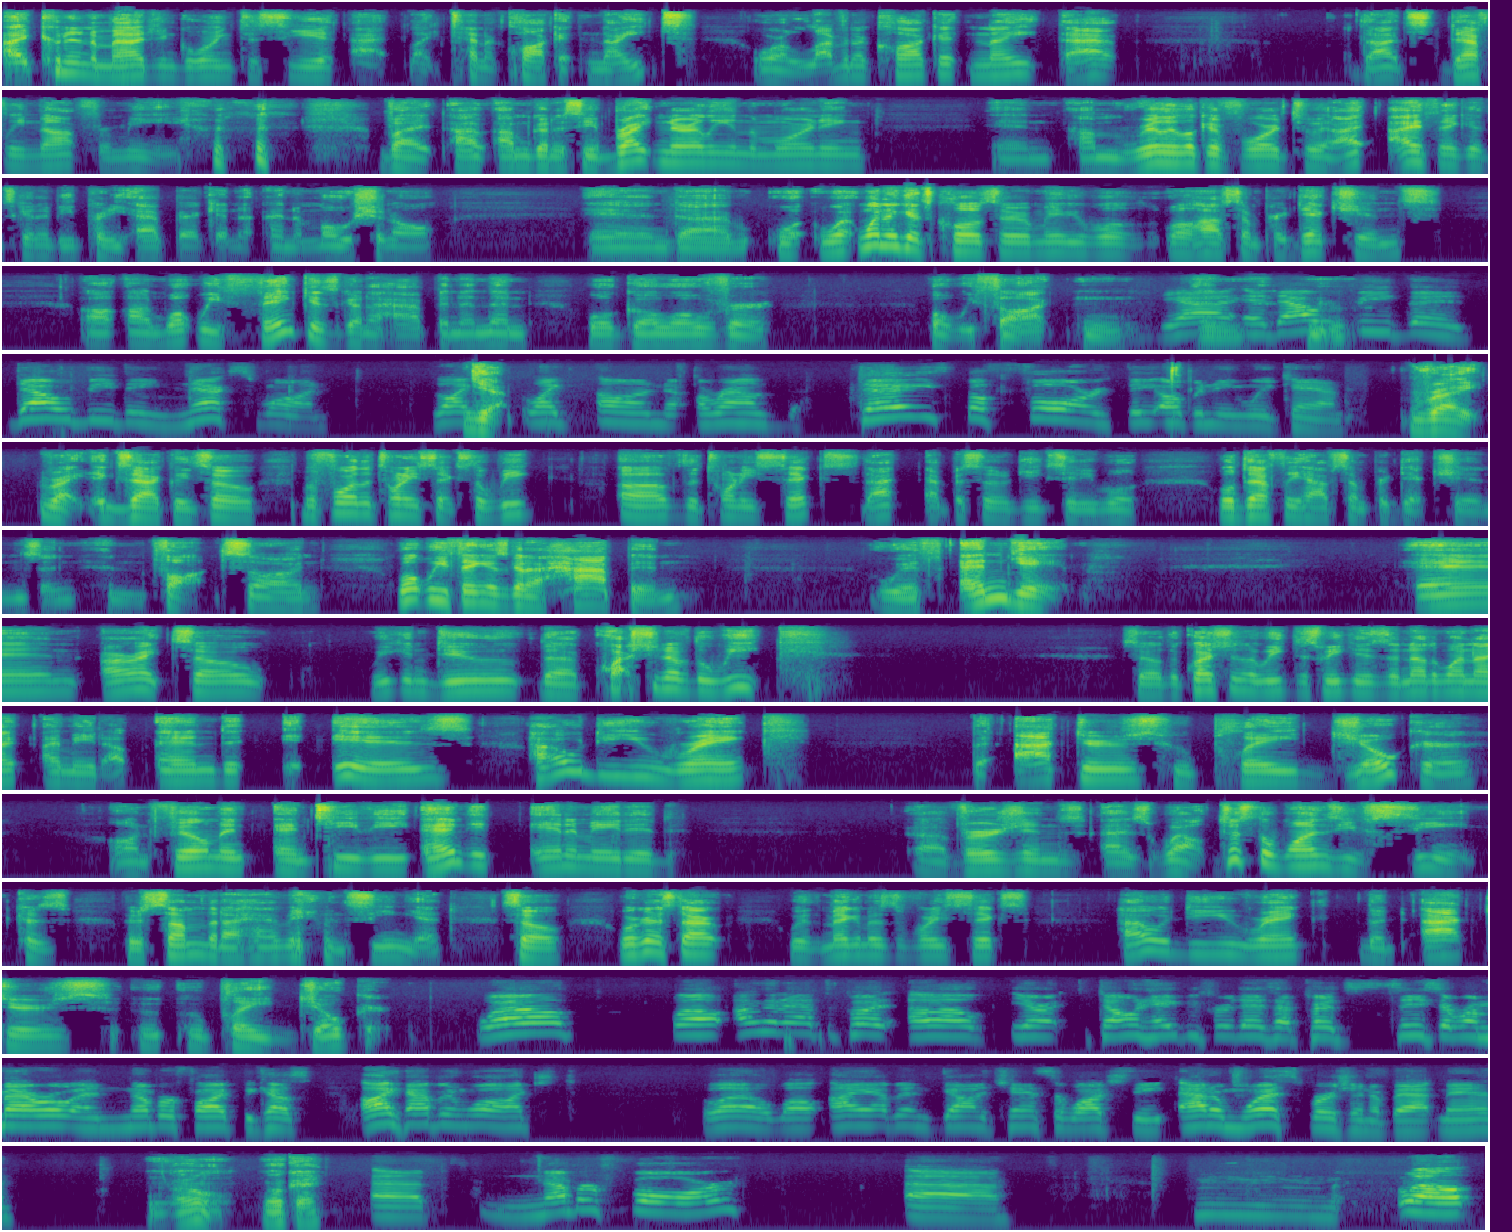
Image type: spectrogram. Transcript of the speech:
I couldn't imagine going to see it at like 10 o'clock at night or 11 o'clock at night. That that's definitely not for me. but I, I'm going to see it bright and early in the morning, and I'm really looking forward to it. I, I think it's going to be pretty epic and, and emotional. And uh, w- w- when it gets closer, maybe we'll we'll have some predictions uh, on what we think is going to happen, and then we'll go over what we thought. And, Yeah, and- and, that would be the that would be the next one. Like Yeah. like on around days before the opening weekend. Right, right, exactly. So before the 26th, the week of the 26th, that episode of Geek City will will definitely have some predictions and, and thoughts on what we think is going to happen with Endgame. And all right, so we can do the question of the week. So the question of the week this week is another one I, I made up, and it is how do you rank the actors who played Joker on film and, and TV and it animated uh, versions as well. Just the ones you've seen, because there's some that I haven't even seen yet. So we're going to start with Mega Mister 46. How do you rank the actors who, who played Joker? Well, well, I'm gonna have to put. Uh, you're don't hate me for this. I put Cesar Romero and number five because I haven't watched. Well, well, I haven't got a chance to watch the Adam West version of Batman. Oh, okay. Uh, number four. Uh, hmm, well,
